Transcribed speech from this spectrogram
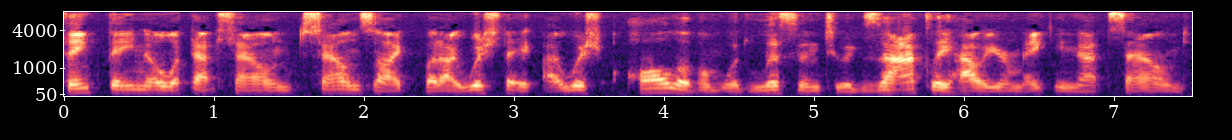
think they know what that sound sounds like, but I wish they, I wish all of them would listen to exactly how you're making that sound,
